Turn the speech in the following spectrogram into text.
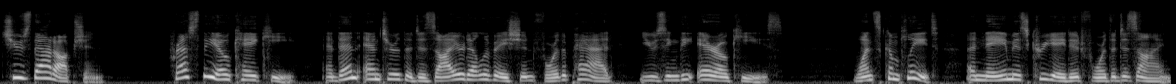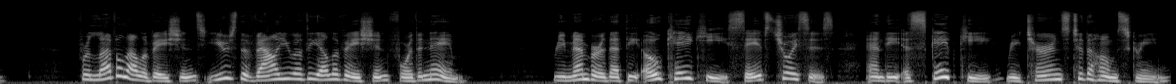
choose that option. Press the OK key and then enter the desired elevation for the pad using the arrow keys. Once complete, a name is created for the design. For level elevations, use the value of the elevation for the name. Remember that the OK key saves choices and the Escape key returns to the home screen.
